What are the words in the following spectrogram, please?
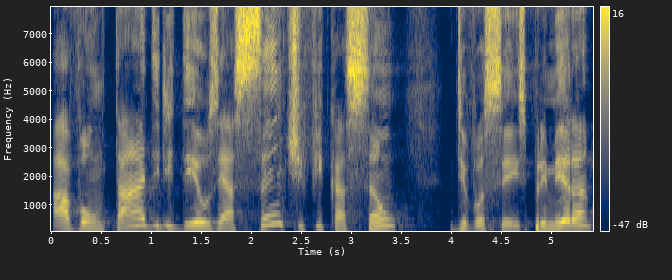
a vontade de Deus é a santificação de vocês. Primeira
